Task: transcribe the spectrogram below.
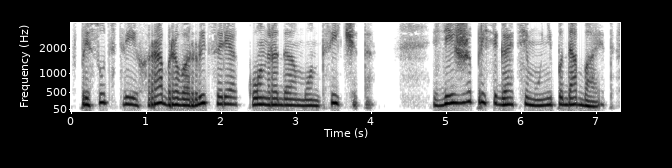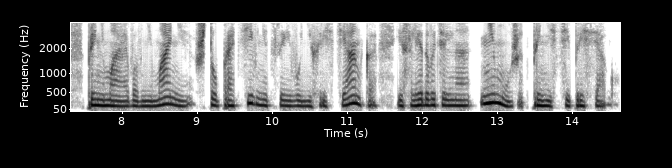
в присутствии храброго рыцаря Конрада Монтфитчета. Здесь же присягать ему не подобает, принимая во внимание, что противница его не христианка и, следовательно, не может принести присягу.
